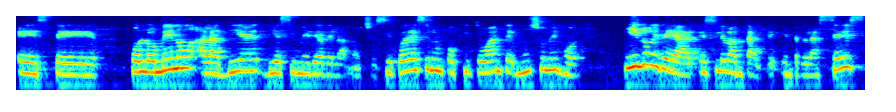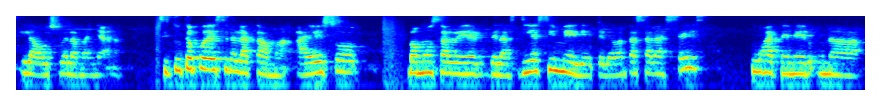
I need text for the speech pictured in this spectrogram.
este, por lo menos a las 10, 10 y media de la noche. Si puede ser un poquito antes, mucho mejor. Y lo ideal es levantarte entre las 6 y las 8 de la mañana. Si tú te puedes ir a la cama, a eso vamos a ver de las 10 y media y te levantas a las 6, tú vas a tener una,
